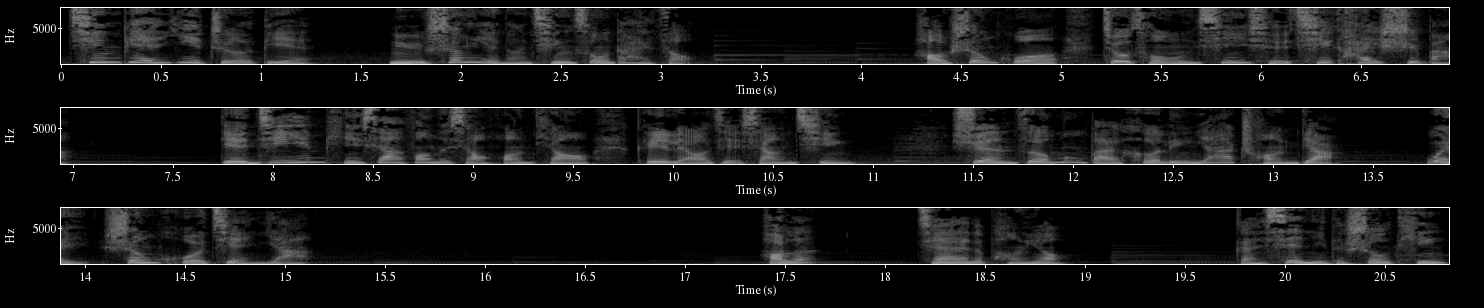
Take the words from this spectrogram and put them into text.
轻便易折叠。女生也能轻松带走，好生活就从新学期开始吧。点击音频下方的小黄条可以了解详情，选择梦百合零压床垫儿为生活减压。好了，亲爱的朋友，感谢你的收听。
